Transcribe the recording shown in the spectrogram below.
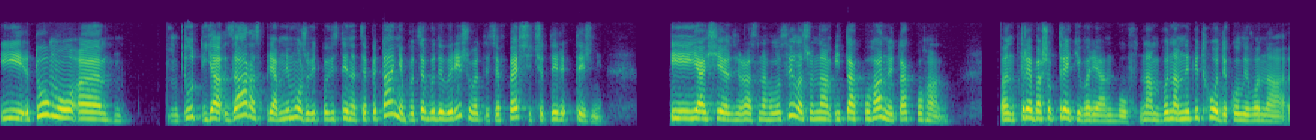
І тому е, тут я зараз прям не можу відповісти на це питання, бо це буде вирішуватися в перші чотири тижні. І я ще раз наголосила, що нам і так погано, і так погано. Е, Треба, щоб третій варіант був. Нам, бо нам не підходить, коли вона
